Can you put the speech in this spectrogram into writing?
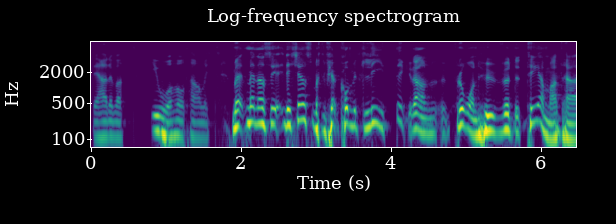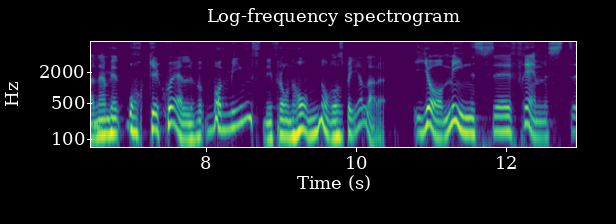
det hade varit oerhört härligt. Men, men alltså, det känns som att vi har kommit lite grann från huvudtemat här, nämligen Åke själv. Vad minns ni från honom som spelare? Jag minns eh, främst eh,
